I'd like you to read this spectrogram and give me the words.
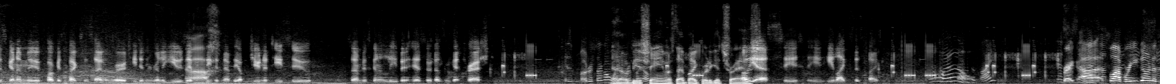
Just gonna move pockets back to the side of the road. He didn't really use it. Ugh. He didn't have the opportunity to. So I'm just gonna leave it here so it doesn't get trashed. Is motorcycle Yeah, it would be a shame if that bike were to get trashed. Oh yes, he, he he likes this bike. Oh, wow. The bike. Greg, uh, Flop, were you going to the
